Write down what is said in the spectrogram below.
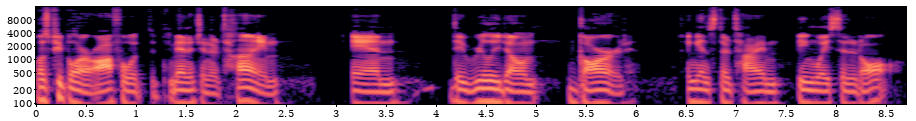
most people are awful with managing their time and they really don't guard against their time being wasted at all.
